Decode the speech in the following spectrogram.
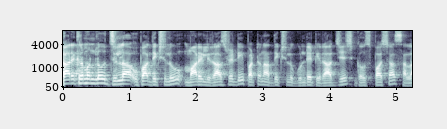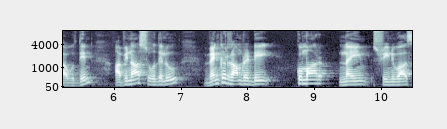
కార్యక్రమంలో జిల్లా ఉపాధ్యక్షులు మారెల్లి రాజ్రెడ్డి పట్టణ అధ్యక్షులు గుండెటి రాజేష్ గౌస్పాషా సలావుద్దీన్ అవినాష్ ఓదెలు వెంకటరామరెడ్డి కుమార్ నయీం శ్రీనివాస్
